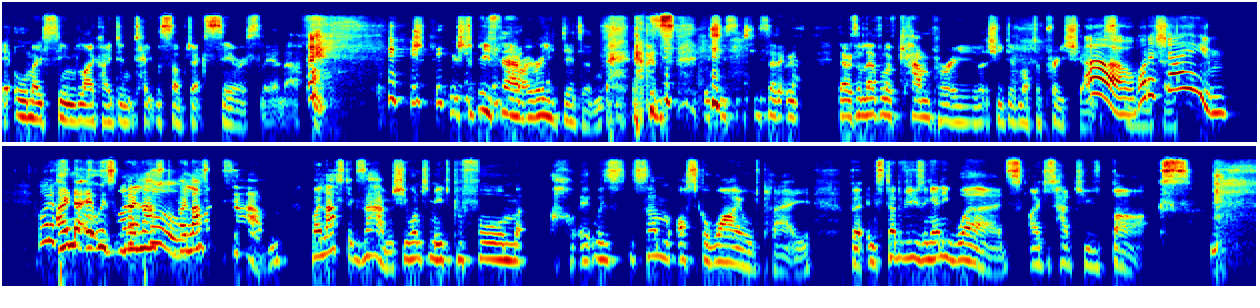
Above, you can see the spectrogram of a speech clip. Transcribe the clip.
it almost seemed like I didn't take the subject seriously enough. which, to be fair, I really didn't. It was, she, she said it was there was a level of campery that she did not appreciate. Oh, what a case. shame! What a I know it was my last my last exam. My last exam, she wanted me to perform. Oh, it was some Oscar Wilde play, but instead of using any words, I just had to use barks.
